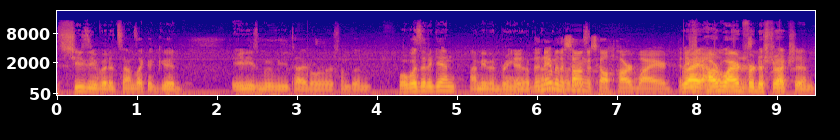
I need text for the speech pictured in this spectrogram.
It's cheesy, but it sounds like a good '80s movie title or something. What was it again? I'm even bringing it up. the name of the song is called Hardwired. Right. Hardwired is- for Destruction.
